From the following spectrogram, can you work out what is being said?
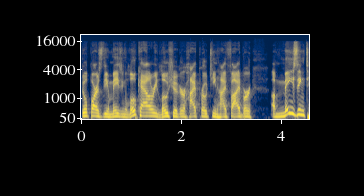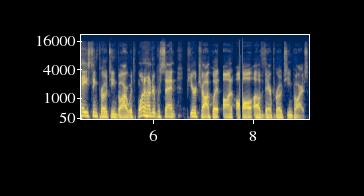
Built Bar is the amazing low calorie, low sugar, high protein, high fiber amazing tasting protein bar with 100% pure chocolate on all of their protein bars.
